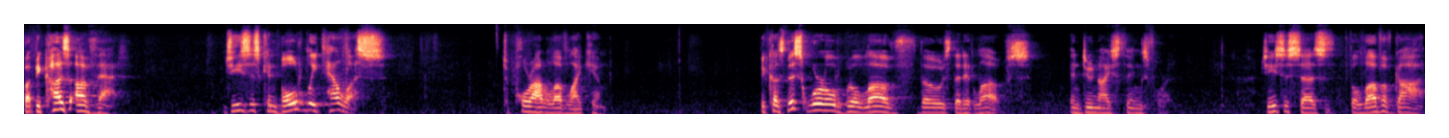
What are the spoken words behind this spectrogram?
But because of that, Jesus can boldly tell us to pour out a love like him. Because this world will love those that it loves and do nice things for it. Jesus says the love of God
